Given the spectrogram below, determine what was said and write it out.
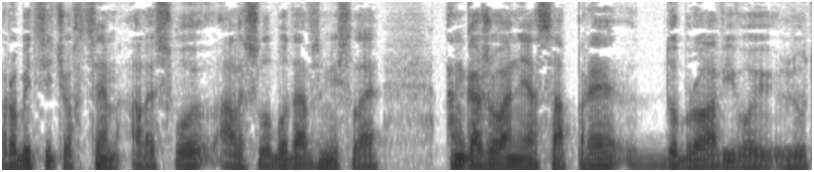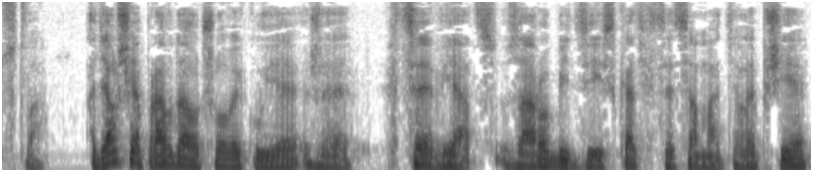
robiť si, čo chcem, ale, svoj, ale sloboda v zmysle angažovania sa pre dobro a vývoj ľudstva. A ďalšia pravda o človeku je, že chce viac zarobiť, získať, chce sa mať lepšie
